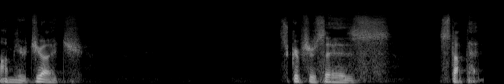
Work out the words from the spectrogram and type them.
I'm your judge. Scripture says, stop that.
